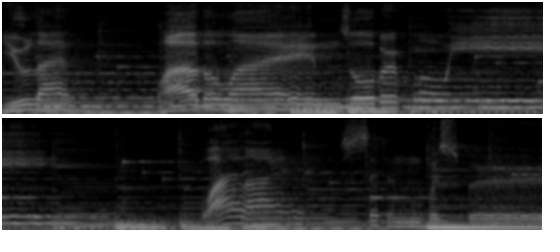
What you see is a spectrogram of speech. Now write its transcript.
You laugh while the wine's overflowing, while I sit and whisper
